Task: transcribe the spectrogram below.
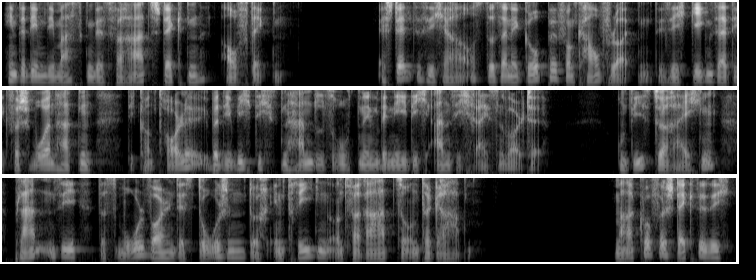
hinter dem die Masken des Verrats steckten, aufdecken. Es stellte sich heraus, dass eine Gruppe von Kaufleuten, die sich gegenseitig verschworen hatten, die Kontrolle über die wichtigsten Handelsrouten in Venedig an sich reißen wollte. Um dies zu erreichen, planten sie, das Wohlwollen des Dogen durch Intrigen und Verrat zu untergraben. Marco versteckte sich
